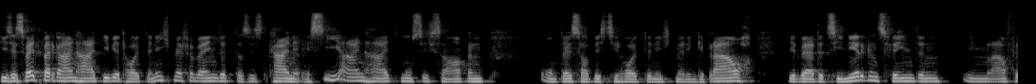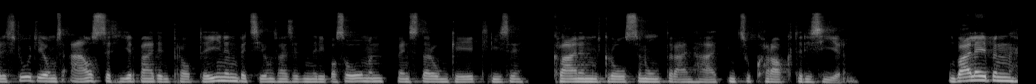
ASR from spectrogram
Diese Swettberg-Einheit, die wird heute nicht mehr verwendet. Das ist keine SI-Einheit, muss ich sagen. Und deshalb ist sie heute nicht mehr in Gebrauch. Ihr werdet sie nirgends finden im Laufe des Studiums, außer hier bei den Proteinen bzw. den Ribosomen, wenn es darum geht, diese kleinen und großen Untereinheiten zu charakterisieren. Und weil eben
